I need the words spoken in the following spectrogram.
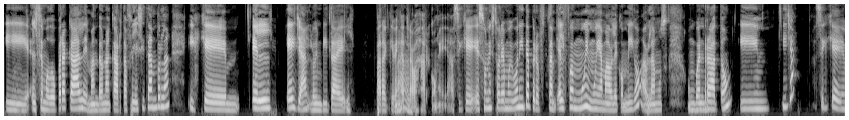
y él se mudó para acá, le manda una carta felicitándola y que mm, él, ella lo invita a él para que venga a trabajar con ella. Así que es una historia muy bonita, pero él fue muy, muy amable conmigo. Hablamos un buen rato y, ya. Así que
